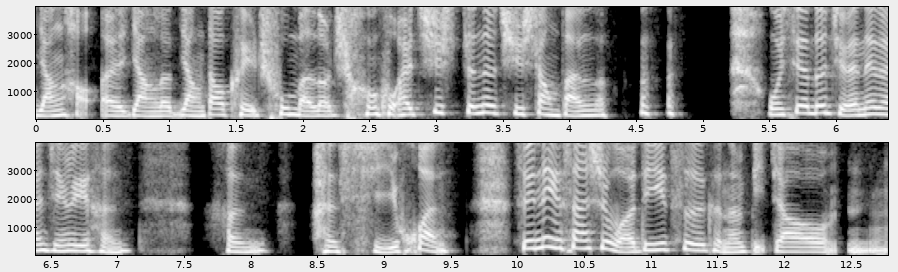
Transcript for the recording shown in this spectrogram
养好，呃，养了养到可以出门了之后，我还去真的去上班了。我现在都觉得那段经历很很。很奇幻，所以那个算是我第一次可能比较嗯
